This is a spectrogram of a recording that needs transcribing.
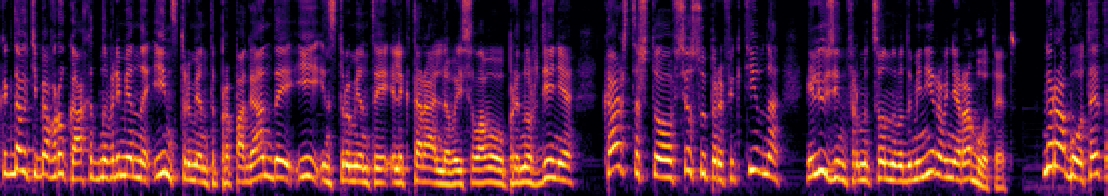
Когда у тебя в руках одновременно и инструменты пропаганды, и инструменты электорального и силового принуждения, кажется, что все суперэффективно, иллюзия информационного доминирования работает – но работает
